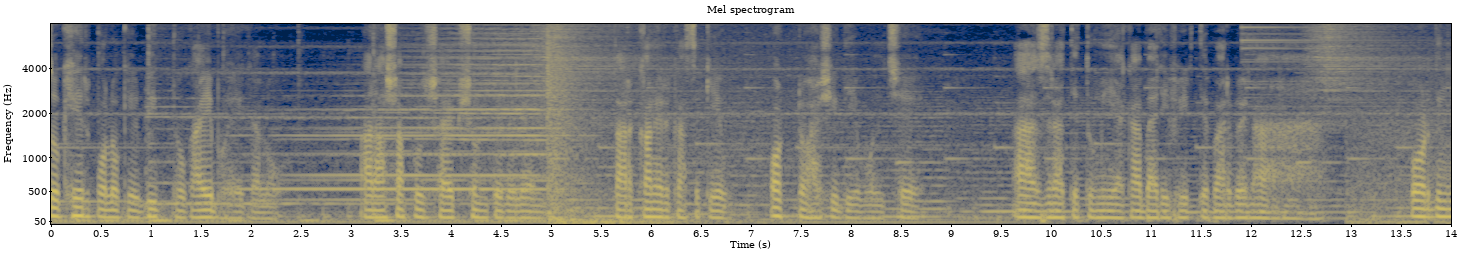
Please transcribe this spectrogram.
চোখের পলকে বৃদ্ধ গায়েব হয়ে গেল আর আশাফুল সাহেব শুনতে পেলেন, তার কানের কাছে কেউ অট্ট হাসি দিয়ে বলছে, আজ রাতে তুমি একা বাড়ি ফিরতে পারবে না। পরদিন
